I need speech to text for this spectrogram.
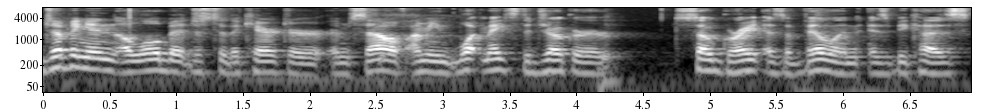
jumping in a little bit just to the character himself. I mean, what makes the Joker so great as a villain is because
